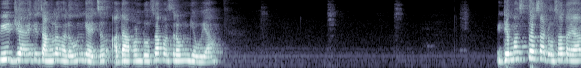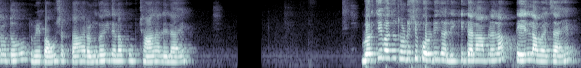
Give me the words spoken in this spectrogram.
पीठ जे आहे ते चांगलं हलवून घ्यायचं. आता आपण डोसा पसरवून घेऊया. इथे मस्त असा डोसा तयार होतो. तुम्ही पाहू शकता. रंगही त्याला खूप छान आलेला आहे. वरची बाजू थोडीशी कोरडी झाली की त्याला आपल्याला तेल लावायचं आहे.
